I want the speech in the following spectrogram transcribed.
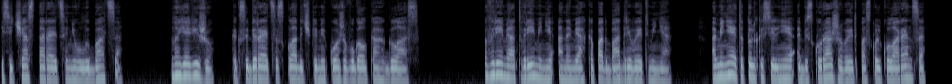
и сейчас старается не улыбаться, но я вижу, как собирается складочками кожа в уголках глаз. Время от времени она мягко подбадривает меня — а меня это только сильнее обескураживает, поскольку Лоренцо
